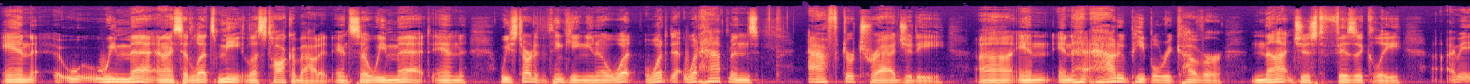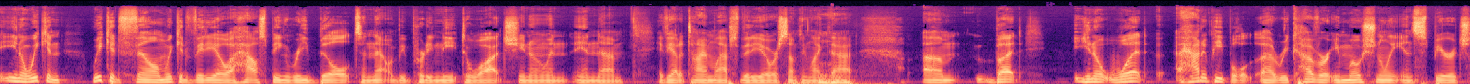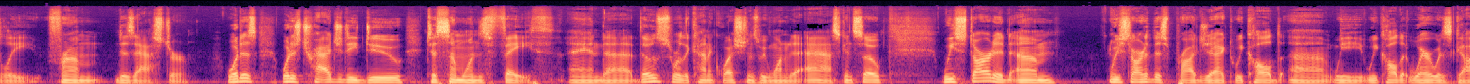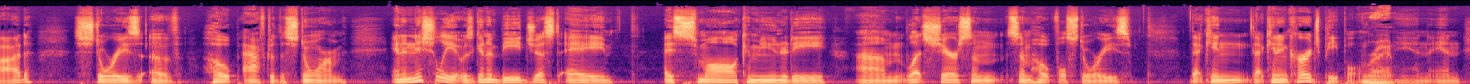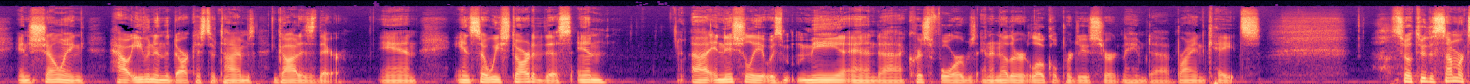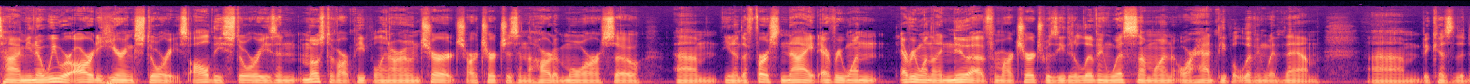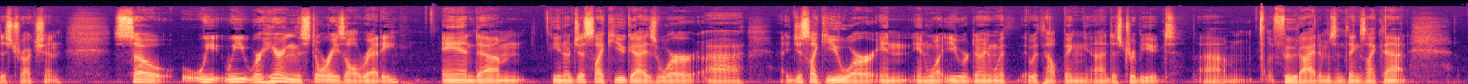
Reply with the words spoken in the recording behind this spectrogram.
And we met, and I said, "Let's meet. Let's talk about it." And so we met, and we started thinking, you know, what what what happens after tragedy, uh, and and how do people recover, not just physically? I mean, you know, we can we could film, we could video a house being rebuilt, and that would be pretty neat to watch. You know, in in um, if you had a time lapse video or something like that. Um, but you know what how do people uh, recover emotionally and spiritually from disaster? What does what does tragedy do to someone's faith? And uh, those were the kind of questions we wanted to ask. And so we started um, we started this project. We called uh, we we called it where was god? Stories of hope after the storm. And initially it was going to be just a a small community um, let's share some some hopeful stories that can that can encourage people, Right. And and and showing how even in the darkest of times, God is there. And and so we started this, and uh, initially it was me and uh, Chris Forbes and another local producer named uh, Brian Cates. So through the summertime, you know, we were already hearing stories, all these stories, and most of our people in our own church, our church is in the heart of Moore. So, um, you know, the first night, everyone, everyone that I knew of from our church was either living with someone or had people living with them um, because of the destruction. So we we were hearing the stories already, and um, you know, just like you guys were, uh, just like you were in in what you were doing with with helping uh, distribute um, food items and things like that.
